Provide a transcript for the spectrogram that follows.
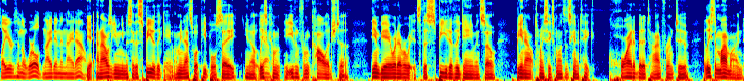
players in the world night in and night out Yeah, and I was even going to say the speed of the game. I mean, that's what people say. You know, at least Yeah. come even from college to the NBA or whatever. It's the speed of the game, and so being out 26 months, it's going to take quite a bit of time for him to, at least in my mind,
